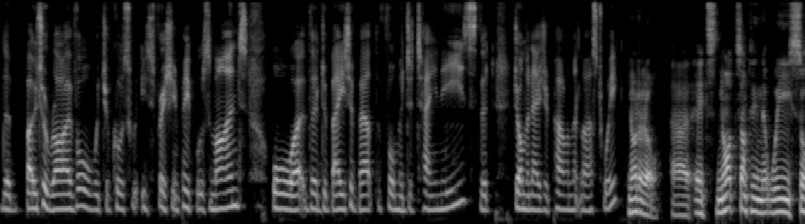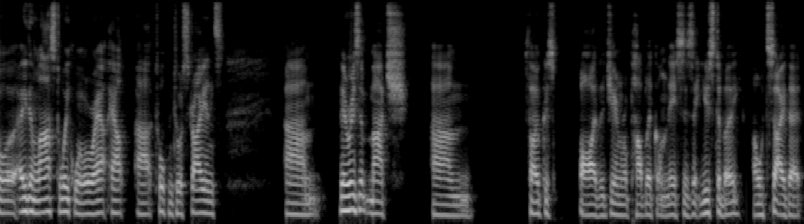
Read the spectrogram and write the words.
the boat arrival, which of course is fresh in people's minds, or the debate about the former detainees that dominated Parliament last week? Not at all. Uh, it's not something that we saw even last week when we were out, out uh, talking to Australians. Um, there isn't much um, focus by the general public on this as it used to be. I would say that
